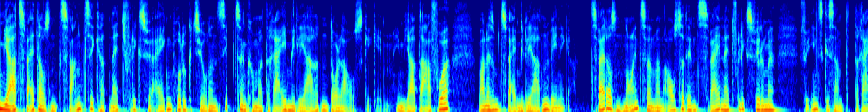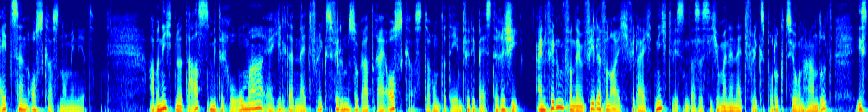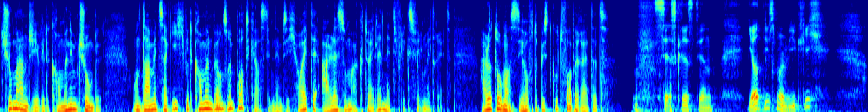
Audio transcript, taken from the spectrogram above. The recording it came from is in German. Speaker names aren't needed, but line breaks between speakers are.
Im Jahr 2020 hat Netflix für Eigenproduktionen 17,3 Milliarden Dollar ausgegeben. Im Jahr davor waren es um 2 Milliarden weniger. 2019 waren außerdem zwei Netflix-Filme für insgesamt 13 Oscars nominiert. Aber nicht nur das, mit Roma erhielt ein Netflix-Film sogar drei Oscars, darunter den für die beste Regie. Ein Film, von dem viele von euch vielleicht nicht wissen, dass es sich um eine Netflix-Produktion handelt, ist Jumanji Willkommen im Dschungel. Und damit sage ich willkommen bei unserem Podcast, in dem sich heute alles um aktuelle Netflix-Filme dreht. Hallo Thomas, ich hoffe, du bist gut vorbereitet.
Sehr Christian. Ja, diesmal wirklich.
